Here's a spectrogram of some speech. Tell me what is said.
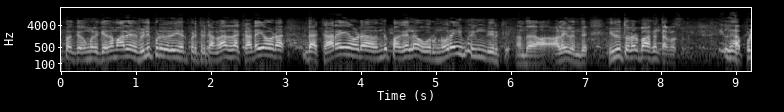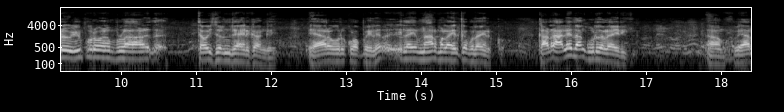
இப்ப உங்களுக்கு எந்த மாதிரி விழிப்புணர்வு ஏற்படுத்திருக்காங்களா? இல்ல கடையோட இந்த கரையோட வந்து பகையில ஒரு நுரையும் இருக்கு அந்த அலையில இருந்து இது தொடர்பாக தகவல் சொல்லுங்க. இல்லை அப்படி ஃபுல்லாக தவிச்சிருந்து தான் இருக்காங்க. வேற ஒரு குழப்பம் இல்லை. இல்லை நார்மலாக இருக்க போல இருக்கும். கடை அலை தான் கூடுதலாக இருக்கு. ஆமாம் வேற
